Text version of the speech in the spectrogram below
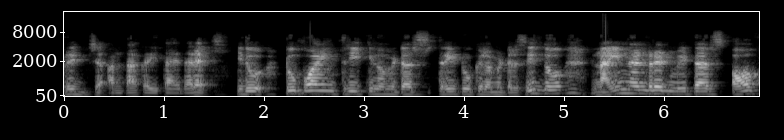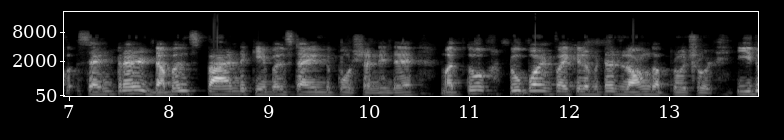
ಬ್ರಿಡ್ಜ್ ಅಂತ ಕರೀತಾ ಇದ್ದಾರೆ. ಇದು two point three kilometres three two kilometres ಇದ್ದು nine hundred metres of central double span cable stayed portion ಇದೆ. ಮತ್ತು two point five kilometre long approach road ಇದು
